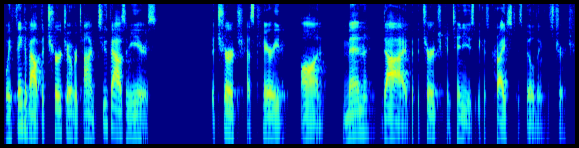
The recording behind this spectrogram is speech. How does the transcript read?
When we think about the church over time, 2,000 years, the church has carried on. Men die, but the church continues because Christ is building his church.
